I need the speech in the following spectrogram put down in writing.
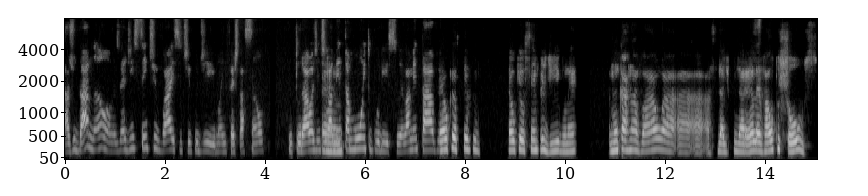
ajudar não, ao invés de incentivar esse tipo de manifestação cultural, a gente é. lamenta muito por isso, é lamentável. É o que eu sempre, é o que eu sempre digo, né? no carnaval, a, a, a cidade de Pindaré leva altos shows.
